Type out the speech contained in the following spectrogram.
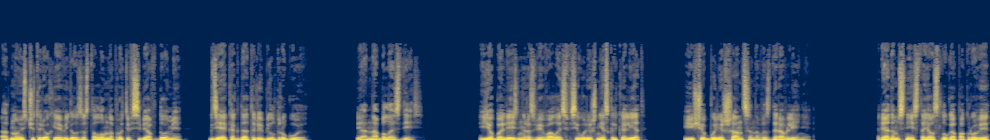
Одну из четырех я видел за столом напротив себя в доме, где я когда-то любил другую. И она была здесь. Ее болезнь развивалась всего лишь несколько лет, и еще были шансы на выздоровление. Рядом с ней стоял слуга по крови,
